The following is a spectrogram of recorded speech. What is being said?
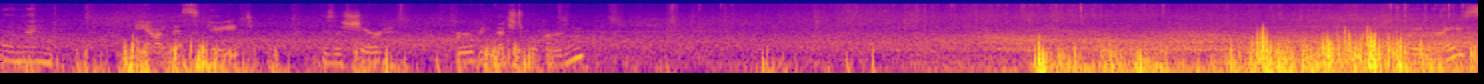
And then beyond this gate is a shared herb and vegetable garden. Very nice.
